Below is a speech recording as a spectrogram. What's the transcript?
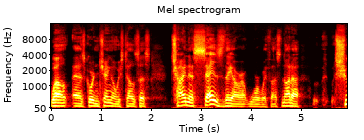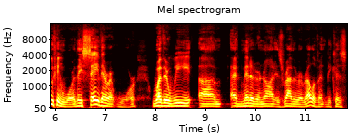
Well, as Gordon Chang always tells us, China says they are at war with us, not a shooting war. They say they're at war. Whether we um, admit it or not is rather irrelevant because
